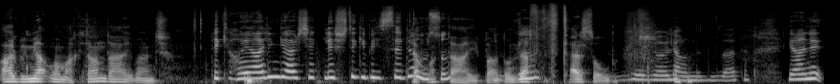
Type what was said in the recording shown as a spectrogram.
Albüm yapmamaktan daha iyi bence. Peki hayalin gerçekleşti gibi hissediyor Yapmak musun? daha iyi pardon. Hı. Ters oldu. Öyle, anladım zaten. Yani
